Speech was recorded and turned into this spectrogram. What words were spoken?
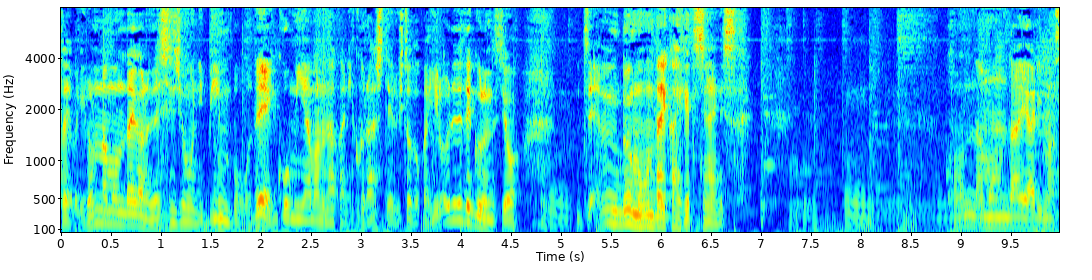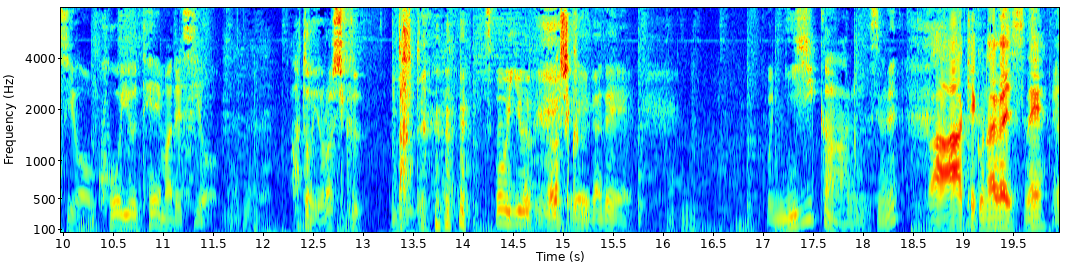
例えばいろんな問題があるので非常に貧乏でゴミ山の中に暮らしている人とかいろいろ出てくるんですよ、全部問題解決しないんです。うん。こんな問題ありますよ。こういうテーマですよ。あとよろしく。そういうよろしく。映画でこれ2時間あるんですよねああ結構長いですねうん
